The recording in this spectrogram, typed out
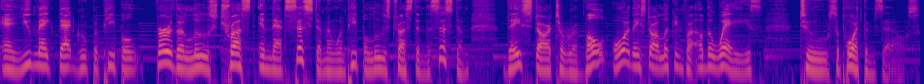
and you make that group of people further lose trust in that system. And when people lose trust in the system, they start to revolt or they start looking for other ways to support themselves.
